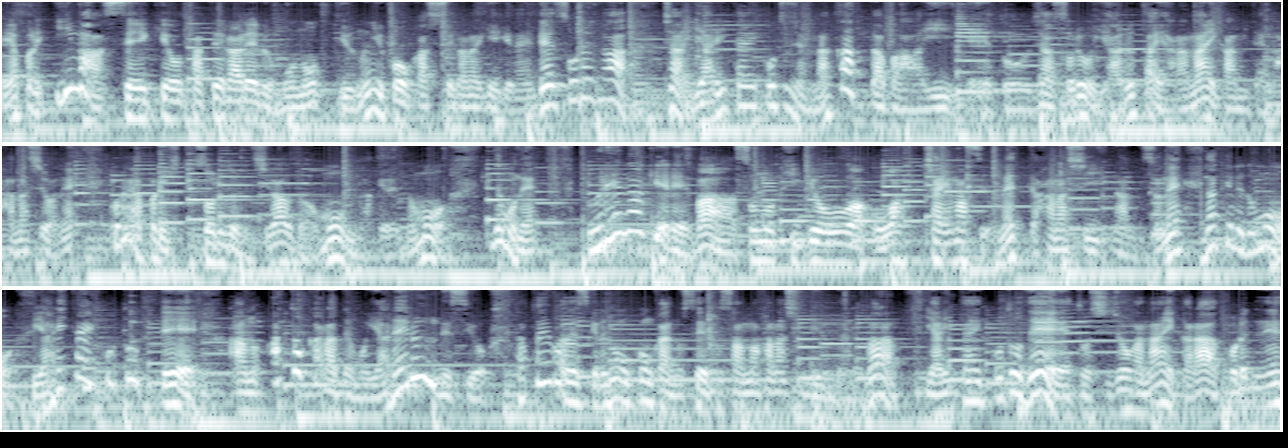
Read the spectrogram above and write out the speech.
やっぱり今生計を立てられるものっていうのにフォーカスしていかなきゃいけない。で、それが、じゃあやりたいことじゃなかった場合、えっ、ー、と、じゃあそれをやるかやらないかみたいな話はね、これはやっぱり人それぞれ違うとは思うんだけれども、でもね、売れなければその起業は終わっちゃいますよねって話なんですよね。だけれども、やりたいことって、あの、後からでもやれるんですよ。例えばですけれども、今回の生徒さんの話で言うんであれば、やりたいことで、えっと、市場がないから、これでね、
